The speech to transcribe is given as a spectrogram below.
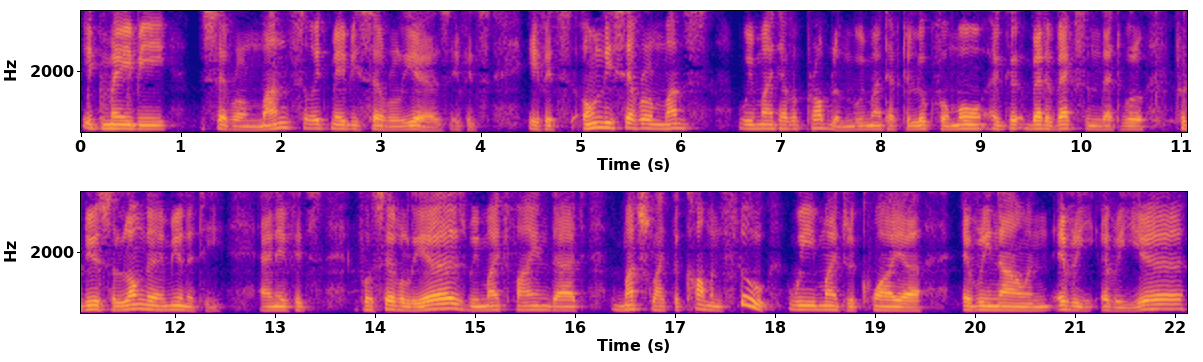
it may be several months or it may be several years. If it's if it's only several months, we might have a problem. We might have to look for more a better vaccine that will produce a longer immunity. And if it's for several years, we might find that much like the common flu, we might require every now and every every year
